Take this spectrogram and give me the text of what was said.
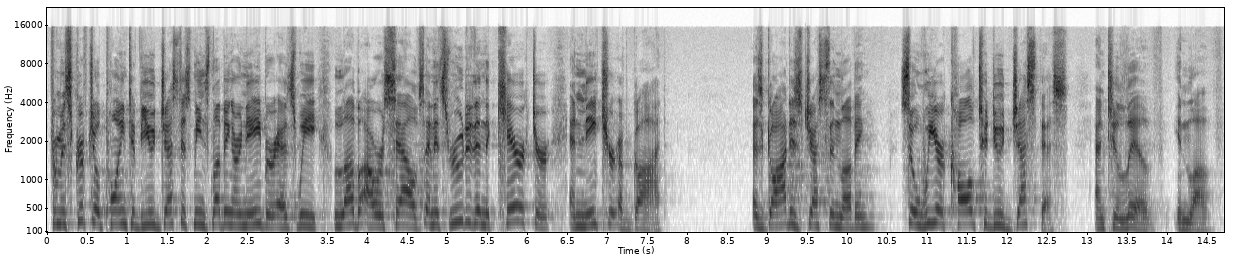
From a scriptural point of view, justice means loving our neighbor as we love ourselves, and it's rooted in the character and nature of God. As God is just and loving, so we are called to do justice and to live in love.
